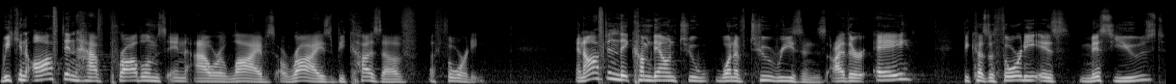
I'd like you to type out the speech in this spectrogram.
we can often have problems in our lives arise because of authority. And often they come down to one of two reasons either A, because authority is misused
